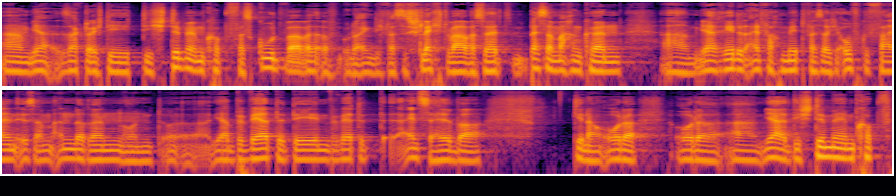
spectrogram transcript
ähm, ja, sagt euch die, die Stimme im Kopf, was gut war was, oder eigentlich was es schlecht war, was du hättest besser machen können. Ähm, ja, redet einfach mit, was euch aufgefallen ist am anderen und äh, ja, bewertet den, bewertet eins selber. Genau, oder, oder ähm, ja, die Stimme im Kopf,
